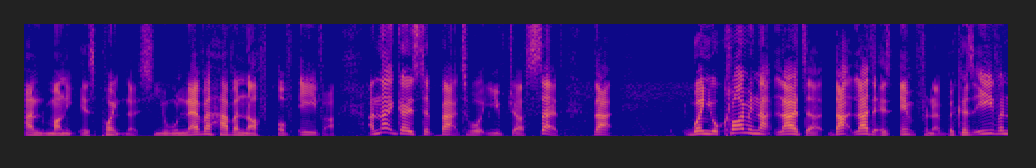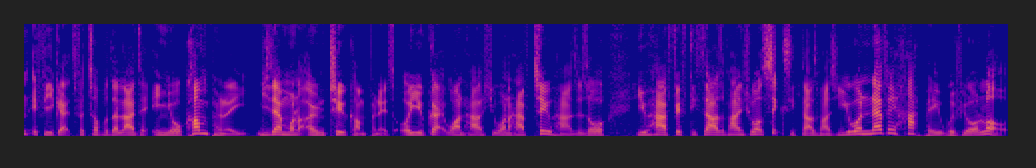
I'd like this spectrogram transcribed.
and money is pointless. You will never have enough of either. And that goes to, back to what you've just said that when you're climbing that ladder, that ladder is infinite because even if you get to the top of the ladder in your company, you then want to own two companies, or you get one house, you want to have two houses, or you have fifty thousand pounds, you want sixty thousand pounds. You are never happy with your lot,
